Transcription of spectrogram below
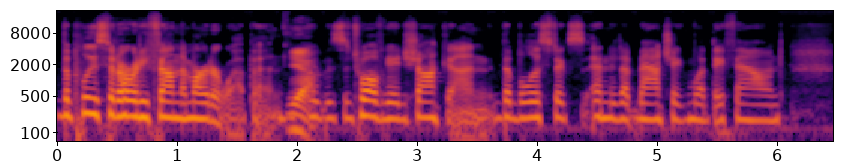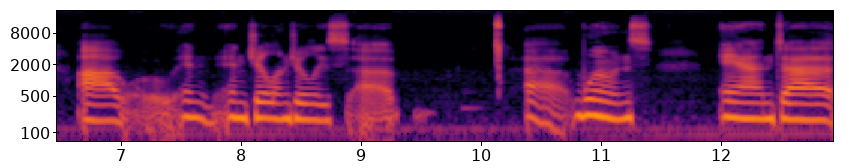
the police had already found the murder weapon Yeah. it was a 12 gauge shotgun the ballistics ended up matching what they found uh in in jill and julie's uh uh wounds and uh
